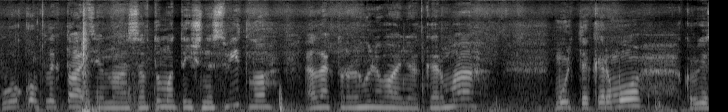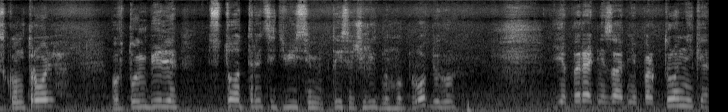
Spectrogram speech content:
По комплектації у нас автоматичне світло, електрорегулювання керма, мультикермо, круїз-контроль. В автомобілі 138 тисяч рідного пробігу. Є передні задні парктроніки,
